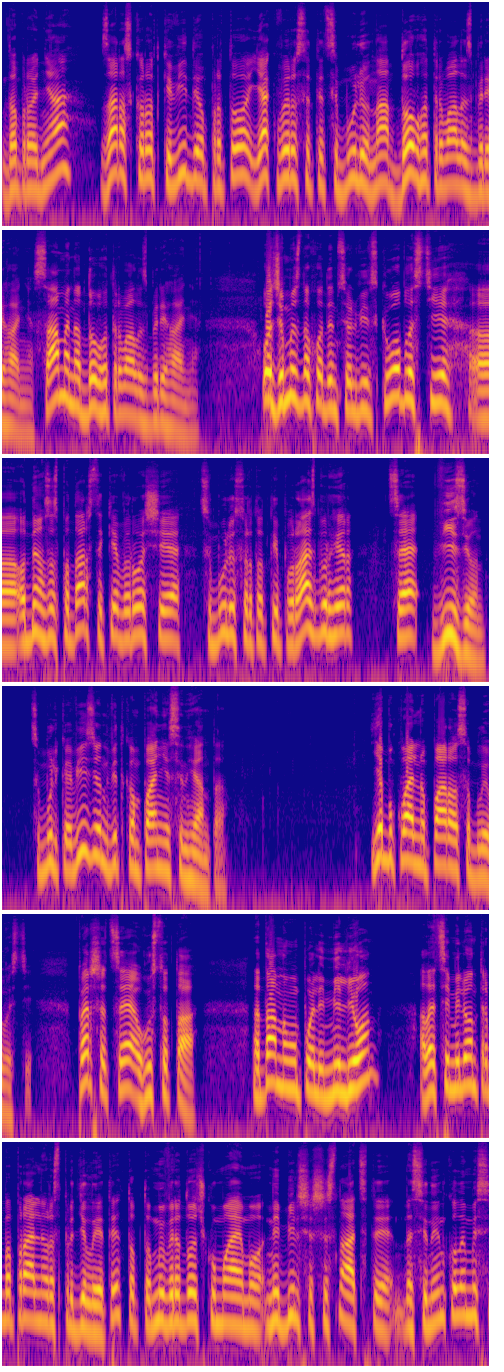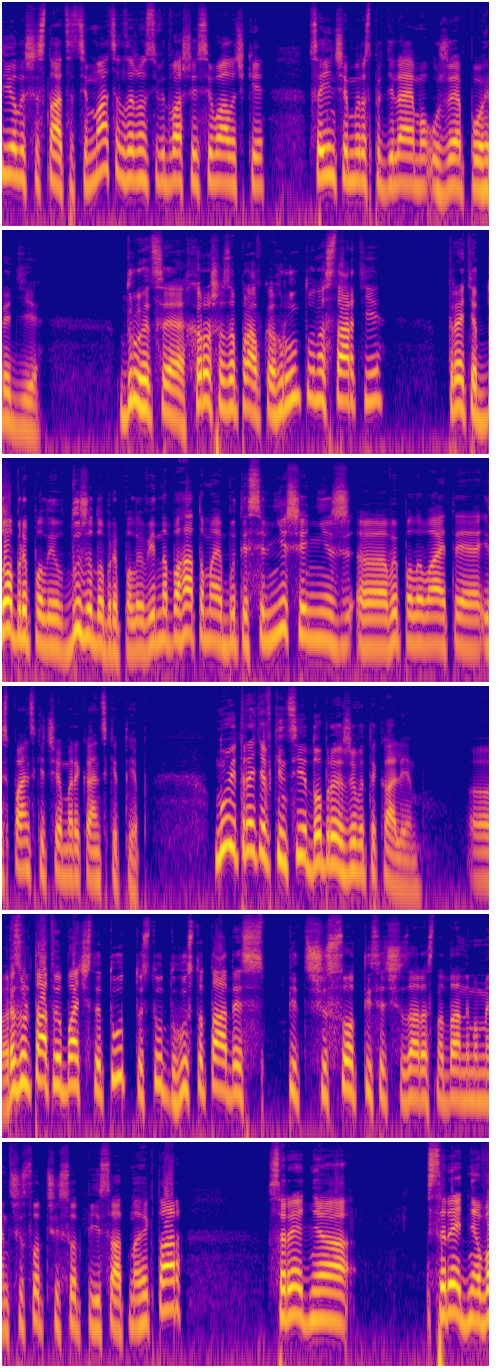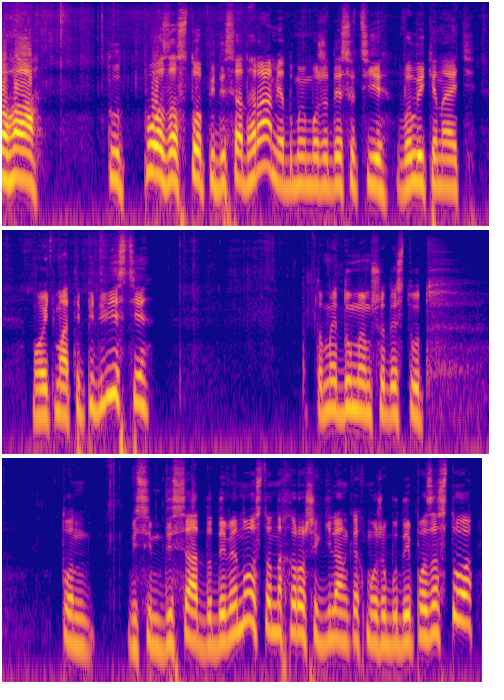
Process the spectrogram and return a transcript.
Доброго дня! Зараз коротке відео про те, як виростити цибулю на довготривале зберігання. Саме на довготривале зберігання. Отже, ми знаходимося у Львівській області. Е, Одне з господарств, яке вирощує цибулю сортотипу Райсбургер, це Vision. Цибулька Vision від компанії Syngenta. Є буквально пара особливостей. Перше це густота. На даному полі мільйон, але цей мільйон треба правильно розподілити. Тобто ми в рядочку маємо не більше 16 насінин, коли ми сіяли, 16-17, в залежності від вашої сівалочки. Все інше ми розподіляємо уже по гряді. Друге, це хороша заправка ґрунту на старті. Третє добрий полив, дуже добрий полив. Він набагато має бути сильніший, ніж е, ви поливаєте іспанський чи американський тип. Ну і третє, в кінці добре живити калієм. Е, Результат ви бачите тут. Тобто тут густота десь під 600 тисяч зараз на даний момент 600-650 на гектар. Середня, середня вага тут поза 150 грам. Я думаю, може десь оці великі навіть можуть мати під 200. Тобто ми думаємо, що десь тут тонн 80 до 90 на хороших ділянках може буде і поза 100.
